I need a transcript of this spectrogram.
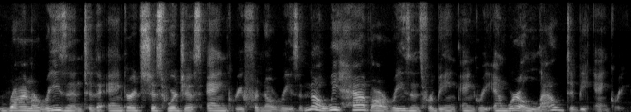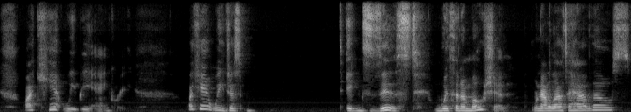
rhyme or reason to the anger. It's just we're just angry for no reason. No, we have our reasons for being angry and we're allowed to be angry. Why can't we be angry? Why can't we just exist with an emotion? We're not allowed to have those.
